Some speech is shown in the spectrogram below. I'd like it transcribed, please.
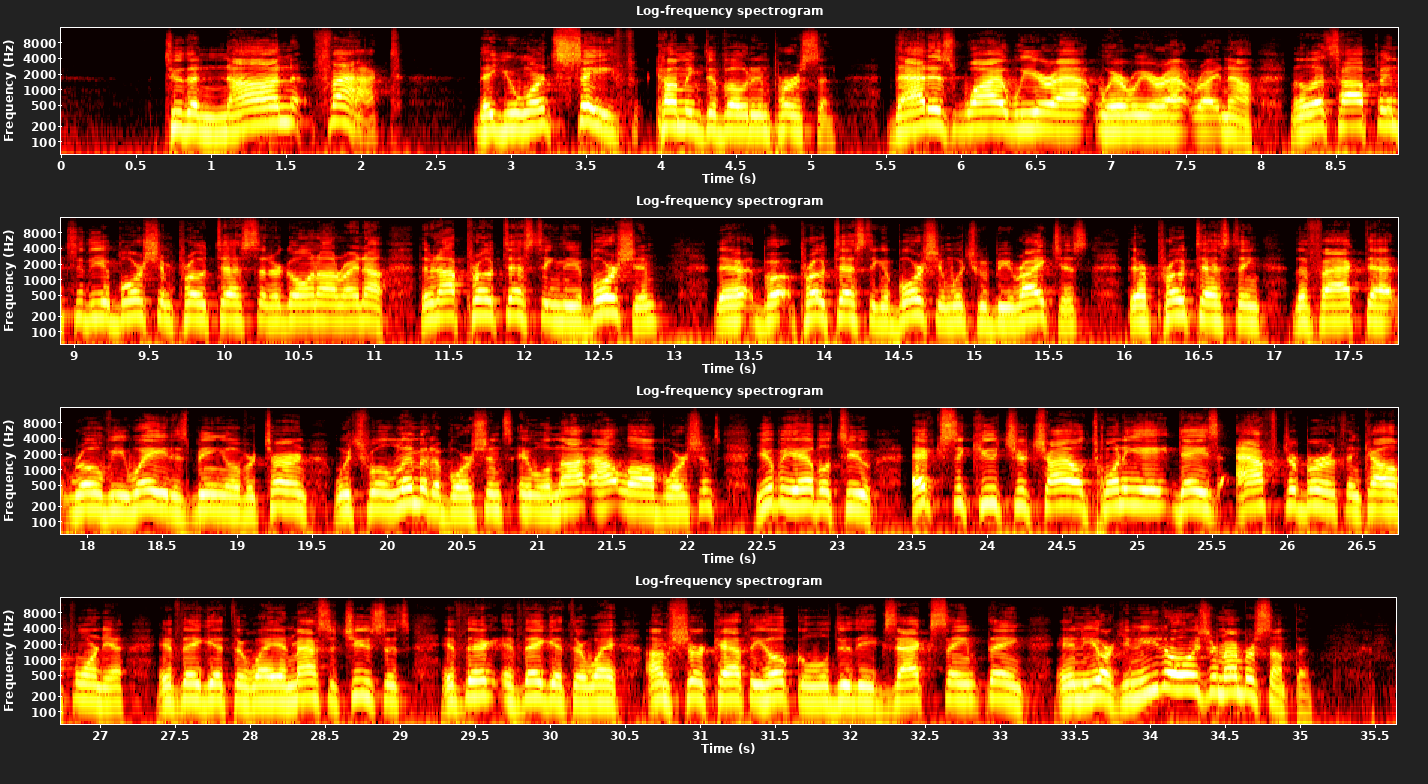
to the non-fact that you weren't safe coming to vote in person. That is why we are at where we are at right now. Now let's hop into the abortion protests that are going on right now. They're not protesting the abortion. They're b- protesting abortion, which would be righteous. They're protesting the fact that Roe v. Wade is being overturned, which will limit abortions. It will not outlaw abortions. You'll be able to execute your child 28 days after birth in California if they get their way. In Massachusetts, if they if they get their way, I'm sure Kathy Hochul will do the exact same thing in New York. You need to always remember something.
